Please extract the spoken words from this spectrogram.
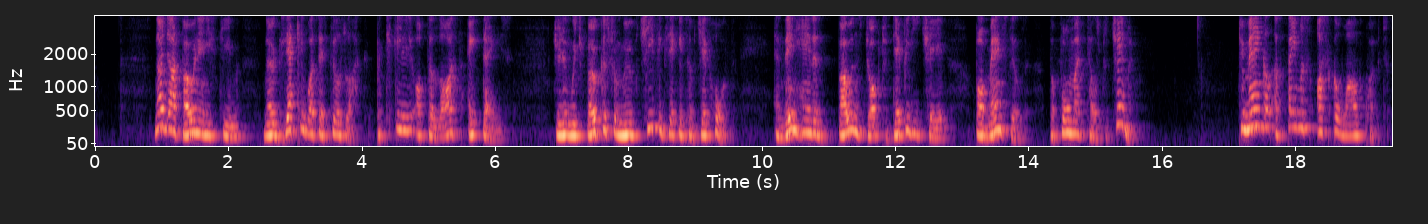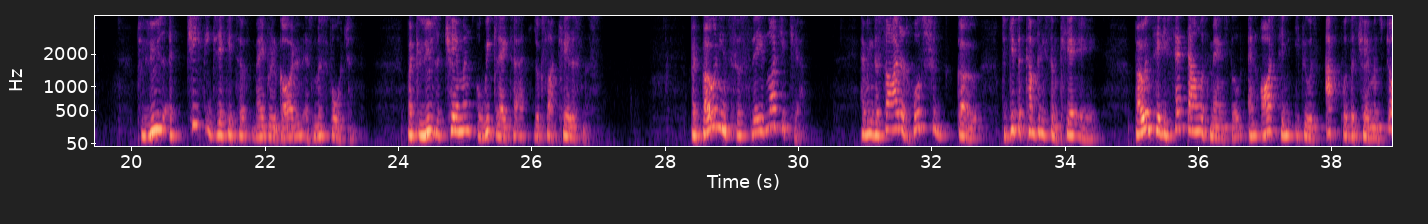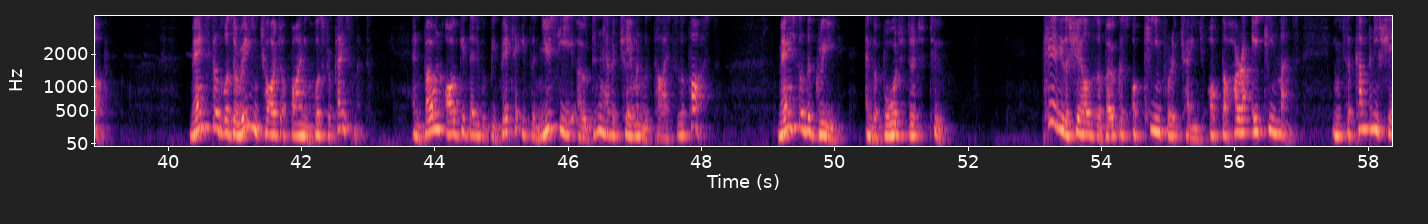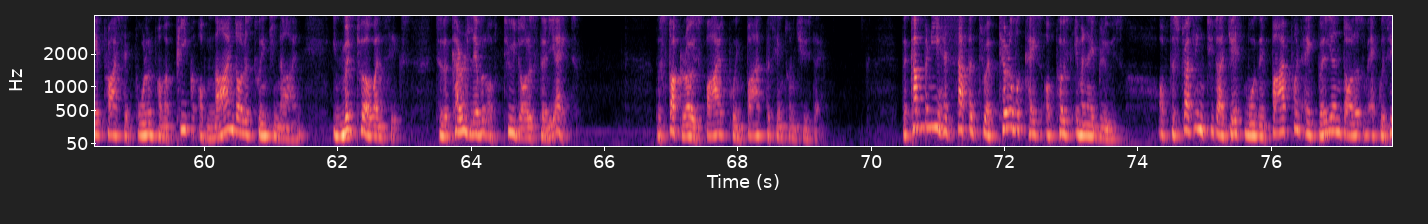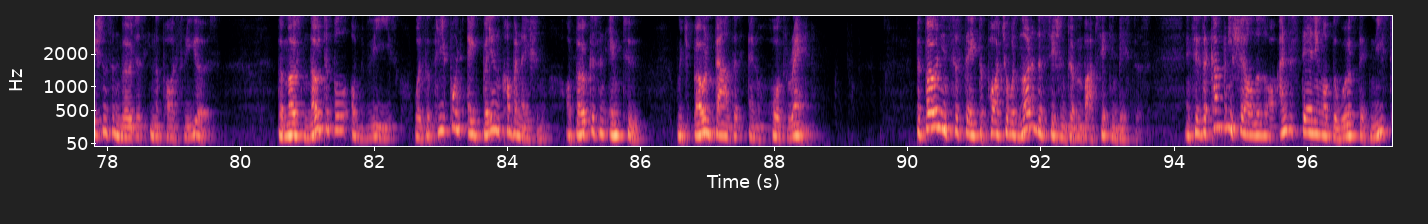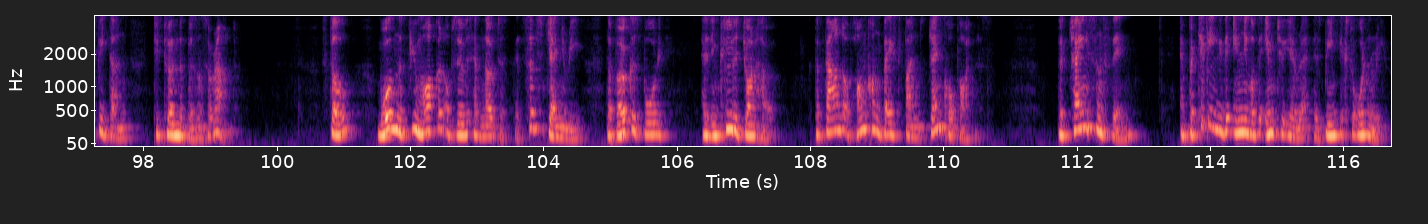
No doubt Bowen and his team know exactly what that feels like, particularly after the last eight days during which Vocus removed Chief Executive Geoff Horth and then handed Bowen's job to Deputy Chair Bob Mansfield, the former Telstra chairman. To mangle a famous Oscar Wilde quote, to lose a chief executive may be regarded as misfortune, but to lose a chairman a week later looks like carelessness. But Bowen insists there is logic here. Having decided Horth should go to give the company some clear air, Bowen said he sat down with Mansfield and asked him if he was up for the chairman's job. Mansfield was already in charge of finding Horth's replacement, and Bowen argued that it would be better if the new CEO didn't have a chairman with ties to the past. Mansfield agreed, and the board did too. Clearly, the shareholders of Vocus are keen for a change after a horror 18 months in which the company's share price had fallen from a peak of $9.29 in mid 2016 to the current level of $2.38. The stock rose 5.5% on Tuesday. The company has suffered through a terrible case of post M&A blues after struggling to digest more than $5.8 billion of acquisitions and mergers in the past three years. The most notable of these was the 3.8 billion combination of Vocus and M2, which Bowen founded and Horth ran. But Bowen insists that his departure was not a decision driven by upset investors and says the company shareholders are understanding of the work that needs to be done to turn the business around. Still, more than a few market observers have noticed that since January, the Vocus board has included John Ho, the founder of Hong Kong based fund Janchor Partners. The change since then, and particularly the ending of the M2 era, has been extraordinary.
